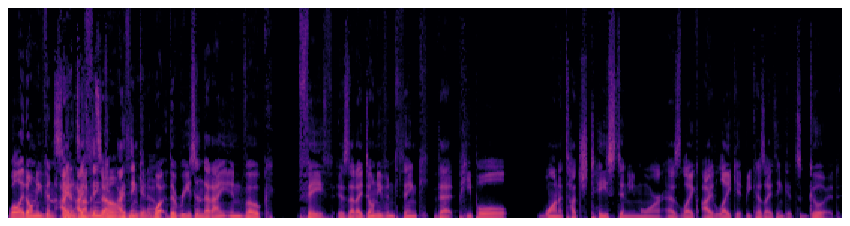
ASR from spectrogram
well I don't even I, I think own, I think you know. what the reason that I invoke faith is that I don't even think that people want to touch taste anymore as like I like it because I think it's good.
